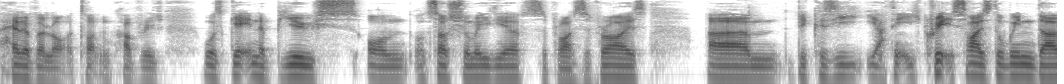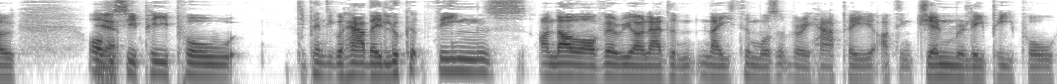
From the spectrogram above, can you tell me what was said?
hell of a lot of Tottenham coverage, was getting abuse on, on social media. Surprise, surprise. Um, because he, I think he criticised the window. Obviously, yeah. people, depending on how they look at things, I know our very own Adam Nathan wasn't very happy. I think generally people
